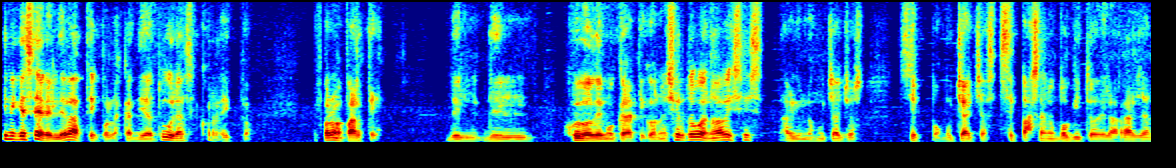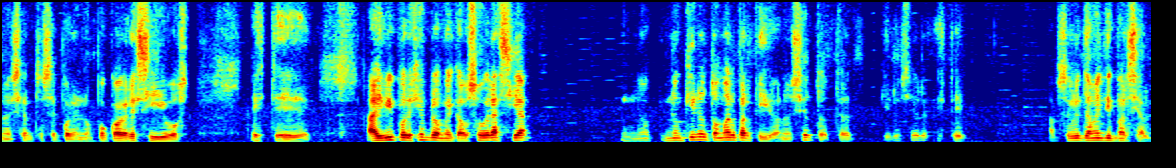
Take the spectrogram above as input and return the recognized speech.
tiene que ser el debate por las candidaturas, correcto. Forma parte del, del juego democrático, ¿no es cierto? Bueno, a veces algunos muchachos se- o muchachas se pasan un poquito de la raya, ¿no es cierto? Se ponen un poco agresivos. Este, ahí vi, por ejemplo, me causó gracia, no, no quiero tomar partido, ¿no es cierto? Quiero ser este, absolutamente imparcial.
